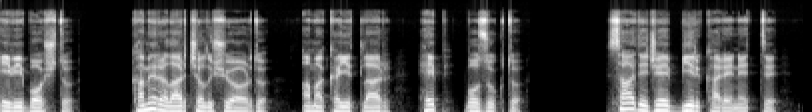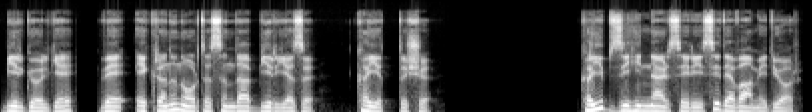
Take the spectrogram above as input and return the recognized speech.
Evi boştu. Kameralar çalışıyordu ama kayıtlar hep bozuktu. Sadece bir kare netti, bir gölge ve ekranın ortasında bir yazı. Kayıt dışı. Kayıp Zihinler serisi devam ediyor.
